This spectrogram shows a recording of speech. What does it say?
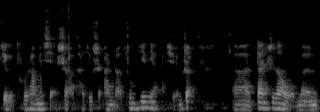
这个图上面显示啊，它就是按照中心点来旋转。呃，但是呢，我们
